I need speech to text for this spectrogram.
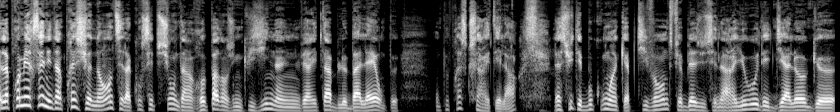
La première scène est impressionnante. C'est la conception d'un repas dans une cuisine, un véritable ballet. On peut, on peut presque s'arrêter là. La suite est beaucoup moins captivante. Faiblesse du scénario, des dialogues euh,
